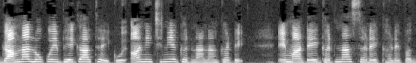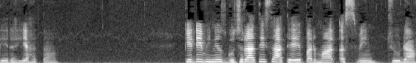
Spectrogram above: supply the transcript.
ગામના લોકોએ ભેગા થઈ કોઈ અનિચ્છનીય ઘટના ન ઘટે એ માટે ઘટના સ્થળે ખડે પગે રહ્યા હતા. કેટીવી ન્યૂઝ ગુજરાતી સાથે પરમાર અશ્વિન ચુડા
